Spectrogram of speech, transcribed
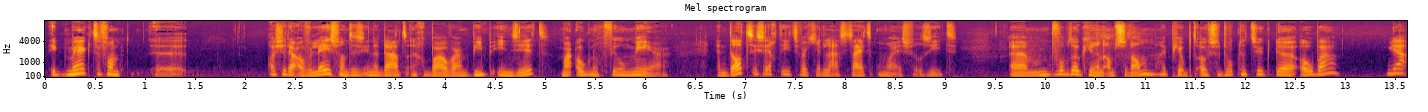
ik merkte van, als je daarover leest, van het is inderdaad een gebouw waar een biep in zit, maar ook nog veel meer. En dat is echt iets wat je de laatste tijd onwijs veel ziet. Ehm, bijvoorbeeld ook hier in Amsterdam heb je op het Oosterdok natuurlijk de OBA. Ja,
